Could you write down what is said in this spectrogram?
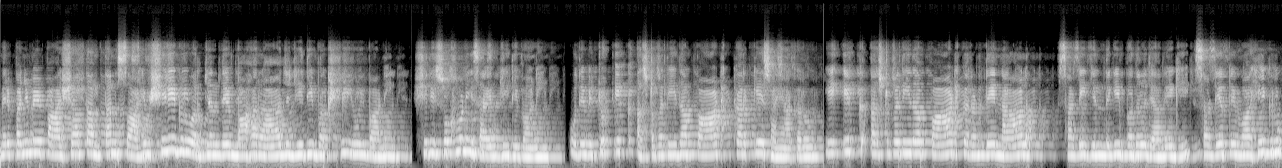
ਮੇਰੇ ਪੰਜਵੇਂ ਪਾਤਸ਼ਾਹ ਧੰਨ ਧੰਨ ਸਾਹਿਬ ਸ੍ਰੀ ਗੁਰੂ ਅਰਜਨ ਦੇਵ ਮਹਾਰਾਜ ਜੀ ਦੀ ਬਖਸ਼ੀ ਹੋਈ ਬਾਣੀ ਸ੍ਰੀ ਸੁਖਮਨੀ ਸਾਹਿਬ ਜੀ ਦੀ ਬਾਣੀ। ਉਹਦੇ ਵਿੱਚੋਂ ਇੱਕ ਅਸ਼ਟਪਦੀ ਦਾ ਪਾਠ ਕਰਕੇ ਸੋਇਆ ਕਰੋ। ਇਹ ਇੱਕ ਅਸ਼ਟਪਦੀ ਦਾ ਪਾਠ ਕਰਨ ਦੇ ਨਾਲ ਸਾਡੀ ਜ਼ਿੰਦਗੀ ਬਦਲ ਜਾਵੇਗੀ। ਸਾਡੇ ਉੱਤੇ ਵਾਹਿਗੁਰੂ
